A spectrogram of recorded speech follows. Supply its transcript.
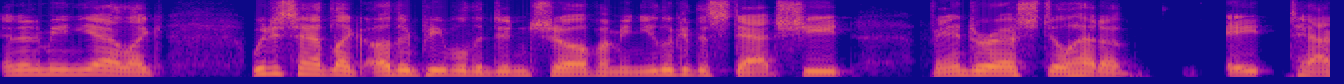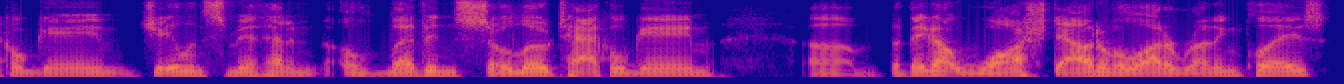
and I mean, yeah, like we just had like other people that didn't show up. I mean, you look at the stat sheet. Vander Esch still had a eight tackle game. Jaylon Smith had an 11 solo tackle game. Um, but they got washed out of a lot of running plays.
